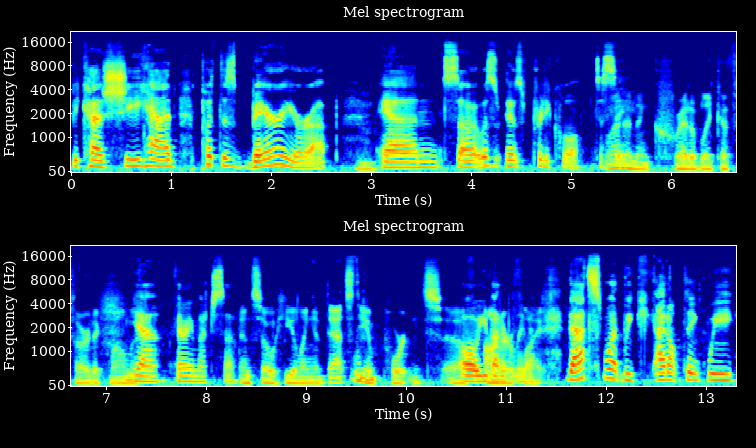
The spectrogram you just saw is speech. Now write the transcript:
because she had put this barrier up. And so it was it was pretty cool to What see. What an incredibly cathartic moment. Yeah, very much so. And so healing, and that's the importance of Oh, you honor better believe flight. it. That's what we. I don't think we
